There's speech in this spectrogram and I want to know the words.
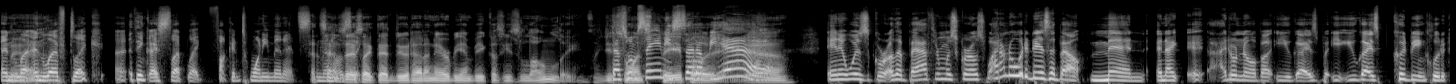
and le- and left like i think i slept like fucking 20 minutes That and then I sounds was just like, that dude had an Airbnb because he's lonely. He just That's what I'm wants saying. He set up, people. yeah. And it was gro- the bathroom was gross. Well, I don't know what it is about men, and I I don't know about you guys, but you, you guys could be included.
